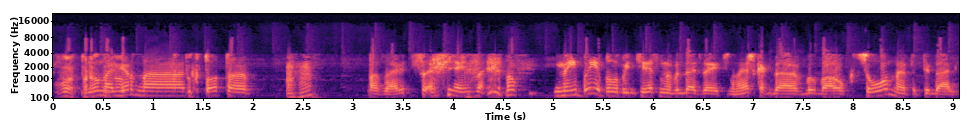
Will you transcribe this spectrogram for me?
Вот, ну, просто, ну, наверное, ну... кто-то угу позариться, я не знаю. Ну, на eBay было бы интересно наблюдать за этим, знаешь, когда был бы аукцион на эту педаль,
